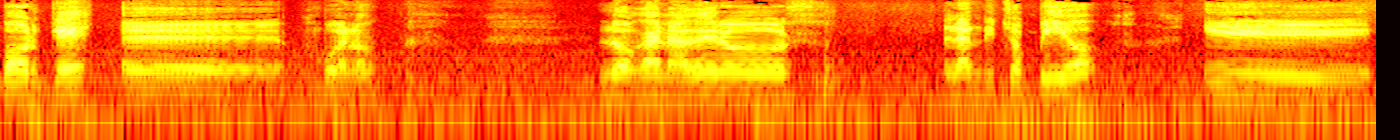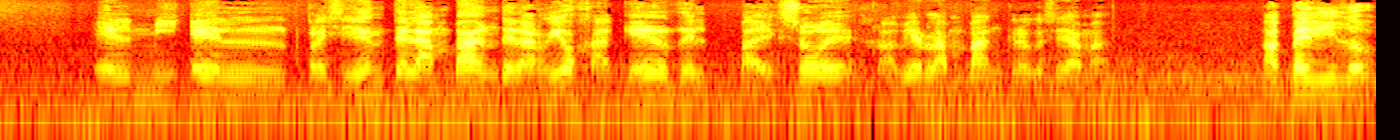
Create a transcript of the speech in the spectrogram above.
porque, eh, bueno, los ganaderos le han dicho pío y el, presidente Lambán de La Rioja, que es del PSOE, Javier Lambán creo que se llama, ha pedido,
